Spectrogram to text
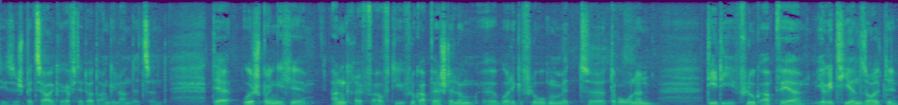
diese Spezialkräfte dort angelandet sind. Der ursprüngliche Angriff auf die Flugabwehrstellung wurde geflogen mit Drohnen, die die Flugabwehr irritieren sollte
